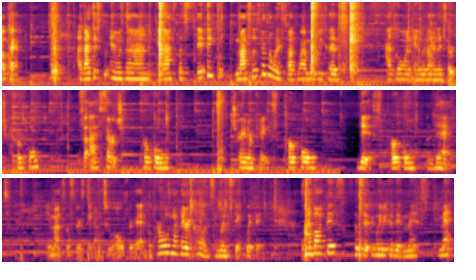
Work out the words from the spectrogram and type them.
Okay. I got this from Amazon and I specifically, my sisters always talk about me because I go on Amazon and search purple. So I search purple trainer case, purple this, purple that. And my sisters think I'm too old for that. But purple is my favorite color, so I'm gonna stick with it. I bought this specifically because it matched, mat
